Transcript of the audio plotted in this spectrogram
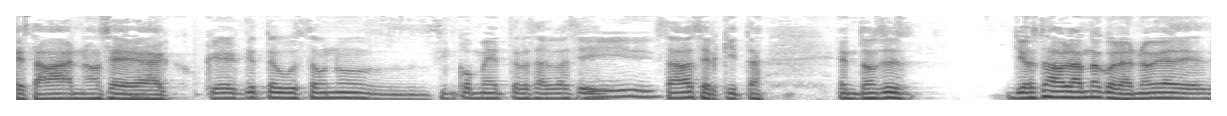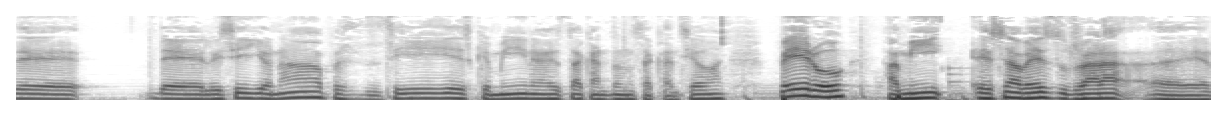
que estaba, no sé, ¿qué, qué te gusta? Unos cinco metros, algo así, Sí. estaba cerquita. Entonces, yo estaba hablando con la novia de, de, de Luisillo, no, pues sí, es que mira, está cantando esta canción. Pero a mí, esa vez rara, eh,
